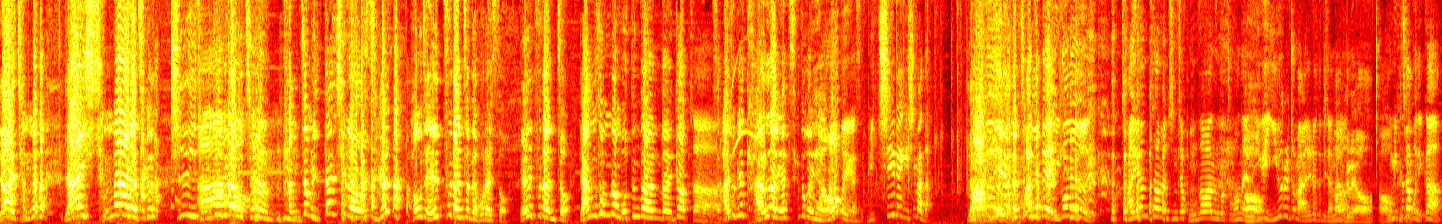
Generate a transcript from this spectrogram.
야 장난 야이씨 장난 아니야 지금? 지 종족이라고 아, 어, 지금 음. 단점을 이딴 식으로 하고 있어, 지금? 방금 엘프 단점 내가 뭐라 했어? 엘프 단점. 양손검 못 든다 한다니까? 자. 아주 그냥 달라 그냥 태도가 그냥 다른 어? 거 얘기하겠습니다. 위치렉이 심하다. 야 이게 아 근데 이거는 자이언트 하면 진짜 공감하는 것 중 하나예요. 어. 이게 이유를 좀 알려드리자면 어 그래요. 어, 몸이 그치? 크다 보니까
